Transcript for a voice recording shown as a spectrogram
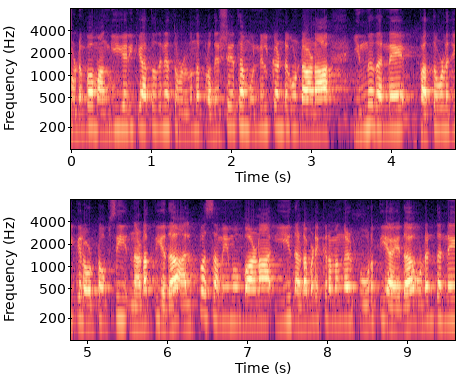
കുടുംബം അംഗീകരിക്കാത്തതിനെ തുടർന്ന് പ്രതിഷേധം മുന്നിൽ കണ്ടുകൊണ്ടാണ് ഇന്ന് തന്നെ പത്തോളജിക്കൽ ഓട്ടോപ്സി നടത്തിയത്. അല്പസമയം മുമ്പാണ് ഈ നടപടിക്രമങ്ങൾ പൂർത്തിയായത്. ഉടൻ തന്നെ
